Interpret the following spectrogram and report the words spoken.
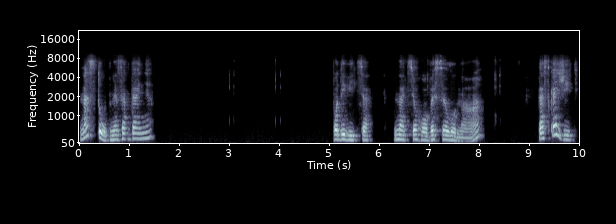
Наступне завдання. Подивіться на цього веселуна та скажіть,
